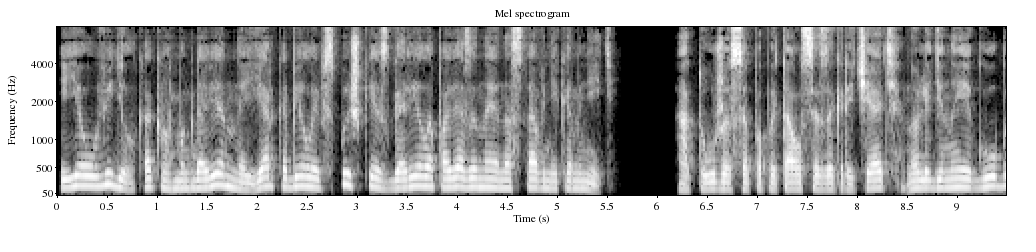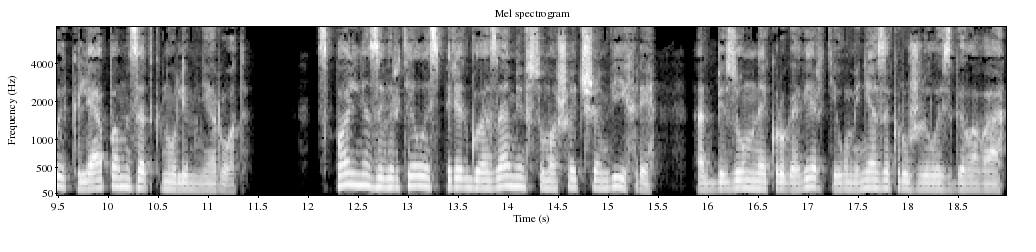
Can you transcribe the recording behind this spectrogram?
и я увидел, как в мгновенной ярко-белой вспышке сгорела повязанная наставником нить. От ужаса попытался закричать, но ледяные губы кляпом заткнули мне рот. Спальня завертелась перед глазами в сумасшедшем вихре. От безумной круговерти у меня закружилась голова.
